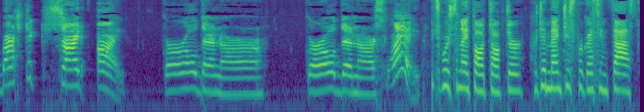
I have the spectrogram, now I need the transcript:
Bombastic side eye. Girl dinner. Girl dinner. Slay. It's worse than I thought, Doctor. Her dementia's progressing fast.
